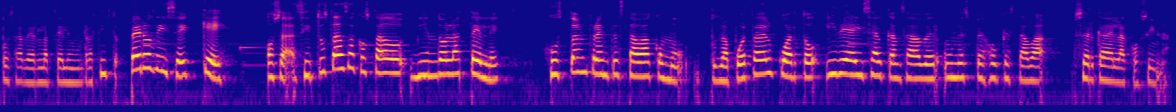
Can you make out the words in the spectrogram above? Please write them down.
pues a ver la tele un ratito. Pero dice que, o sea, si tú estás acostado viendo la tele, Justo enfrente estaba como pues, la puerta del cuarto y de ahí se alcanzaba a ver un espejo que estaba cerca de la cocina.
